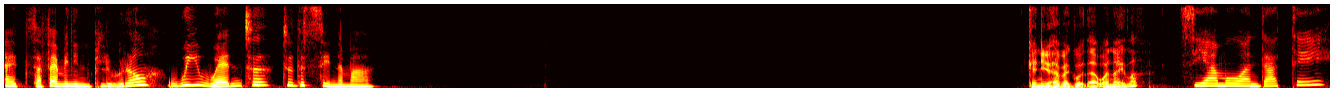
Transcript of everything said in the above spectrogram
it's a feminine plural. We went to the cinema. Can you have a go at that one, Ayla? Siamo andate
